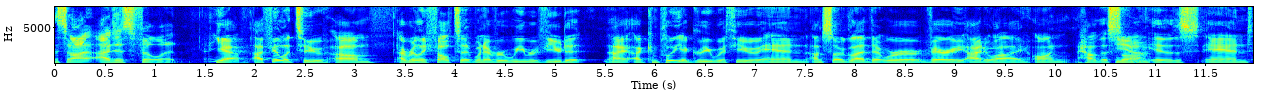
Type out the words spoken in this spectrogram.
so I, I just feel it. Yeah, I feel it too. Um, I really felt it whenever we reviewed it. I, I completely agree with you, and I'm so glad that we're very eye to eye on how this song Yeah. is. And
